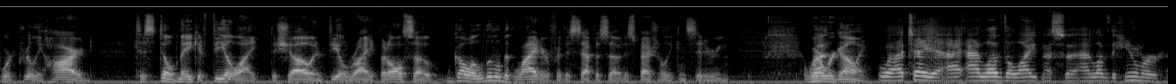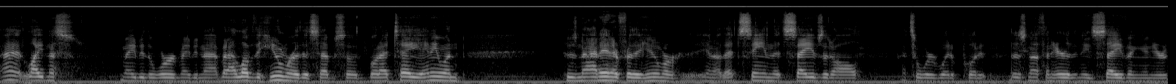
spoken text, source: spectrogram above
worked really hard to still make it feel like the show and feel right, but also go a little bit lighter for this episode, especially considering where Well, we're going. Well, I tell you, I, I love the lightness. Uh, I love the humor. Uh, lightness, maybe the word, maybe not, but I love the humor of this episode. But I tell you, anyone who's not in it for the humor, you know, that scene that saves it all. That's a weird way to put it. There's nothing here that needs saving in your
